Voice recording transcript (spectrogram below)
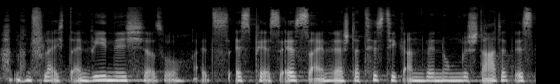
hat man vielleicht ein wenig, also als SPSS eine der Statistikanwendungen gestartet ist,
